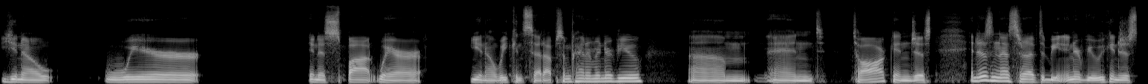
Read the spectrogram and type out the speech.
you know, we're in a spot where you know we can set up some kind of interview um, and talk and just it doesn't necessarily have to be an interview. We can just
